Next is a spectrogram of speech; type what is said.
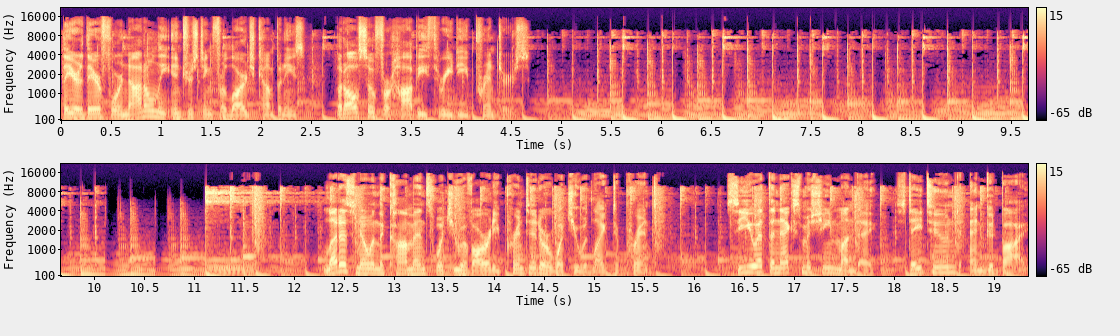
They are therefore not only interesting for large companies, but also for hobby 3D printers. Let us know in the comments what you have already printed or what you would like to print. See you at the next Machine Monday. Stay tuned and goodbye.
